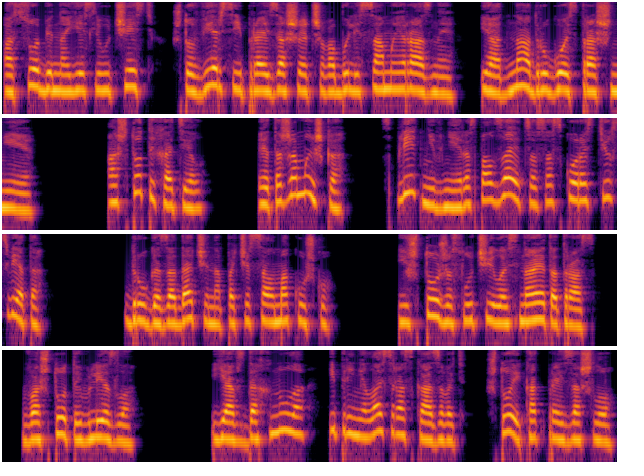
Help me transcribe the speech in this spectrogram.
«Особенно если учесть, что версии произошедшего были самые разные, и одна другой страшнее». «А что ты хотел? Это же мышка. Сплетни в ней расползаются со скоростью света». Друга задаченно почесал макушку. «И что же случилось на этот раз? Во что ты влезла?» Я вздохнула и принялась рассказывать, что и как произошло.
